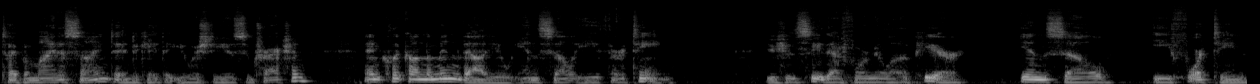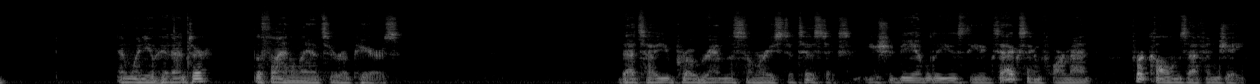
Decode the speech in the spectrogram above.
type a minus sign to indicate that you wish to use subtraction, and click on the min value in cell E13. You should see that formula appear in cell E14, and when you hit enter, the final answer appears. That's how you program the summary statistics. You should be able to use the exact same format for columns F and G.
